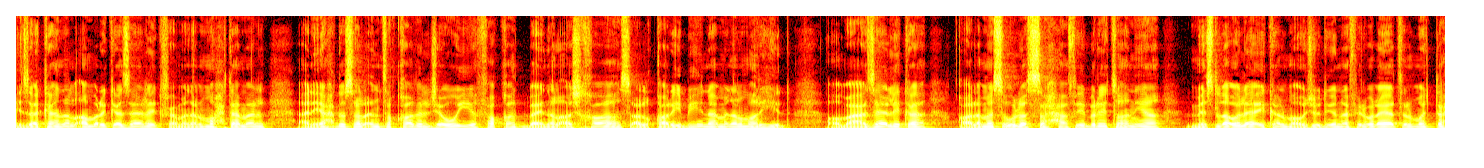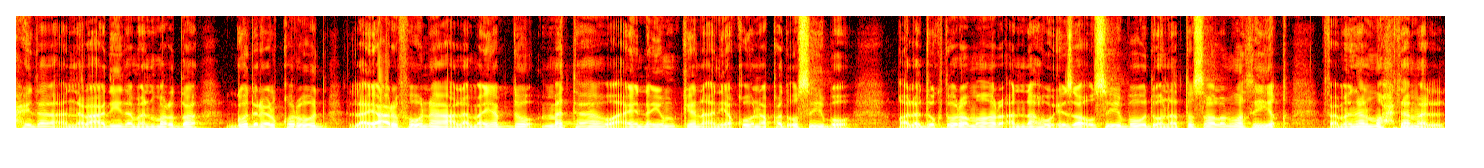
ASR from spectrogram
إذا كان الأمر كذلك فمن المحتمل أن يحدث الانتقال الجوي فقط بين الأشخاص القريبين من المريض. ومع ذلك قال مسؤول الصحة في بريطانيا مثل أولئك الموجودين في الولايات المتحدة أن العديد من مرضى جدر القرود لا يعرفون على ما يبدو متى وأين يمكن أن يكون قد أصيبوا. قال الدكتور مار أنه إذا أصيبوا دون اتصال وثيق فمن المحتمل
